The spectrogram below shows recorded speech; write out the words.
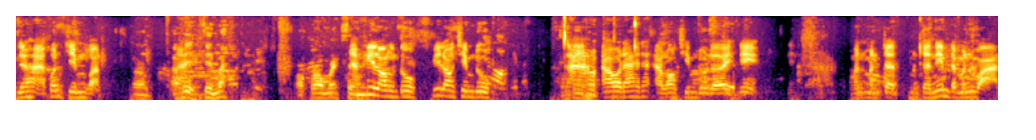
เดี๋ยวหาคนชิมก่อนอ่าอะพี่ชิมไหมออกกล้องไหมชิอะมพี่ลองดู พี่ลองชิมดูไม่ออกเลยอะเอาเอาได้ได้อะลองชิมดูเลยนี่ มันมันจะมันจะนิ่มแต่มันหวาน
